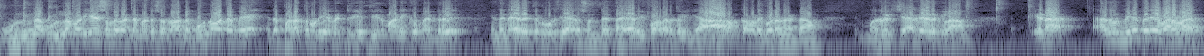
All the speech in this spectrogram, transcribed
உன்ன உள்ளபடியே சொல்ல வேண்டும் என்று சொன்னால் அந்த முன்னோட்டமே இந்த படத்தினுடைய வெற்றியை தீர்மானிக்கும் என்று இந்த நேரத்தில் உறுதியாக சொன்ன தயாரிப்பாளர்கள் யாரும் கவலைப்பட வேண்டாம். மகிழ்ச்சியாக இருக்கலாம். ஏன்னா அது ஒரு மிகப்பெரிய வரலாறு.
